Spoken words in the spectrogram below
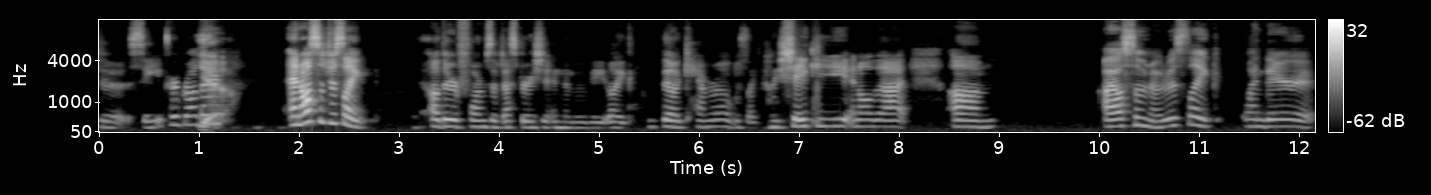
to save her brother, yeah, and also just like other forms of desperation in the movie like the camera was like really shaky and all that um i also noticed like when they're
